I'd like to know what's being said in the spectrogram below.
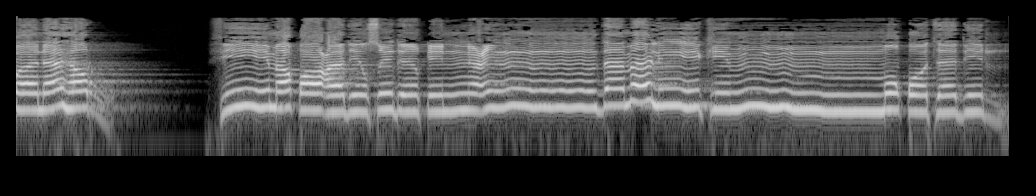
ونهر في مقعد صدق عند مليك مقتدر.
